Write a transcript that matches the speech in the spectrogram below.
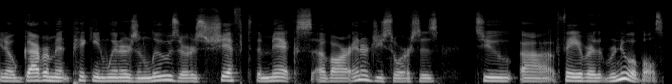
you know government picking winners and losers, shift the mix of our energy sources to uh, favor renewables.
